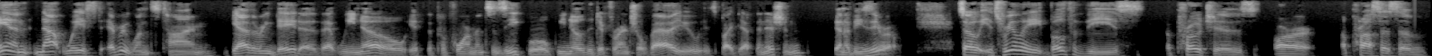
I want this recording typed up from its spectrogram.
and not waste everyone's time gathering data that we know if the performance is equal, we know the differential value is by definition going to be zero. So it's really both of these approaches are a process of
